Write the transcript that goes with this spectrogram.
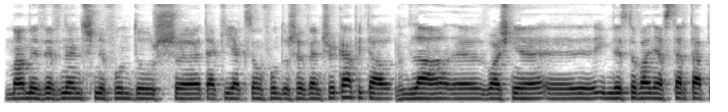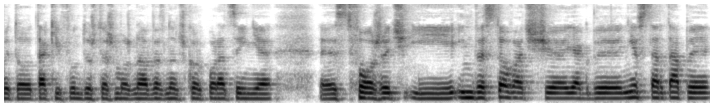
mamy wewnętrzny fundusz, e, taki jak są fundusze Venture Capital. Dla e, właśnie e, inwestowania w startupy, to taki fundusz też można wewnątrz korporacyjnie stworzyć i inwestować jakby nie w startupy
